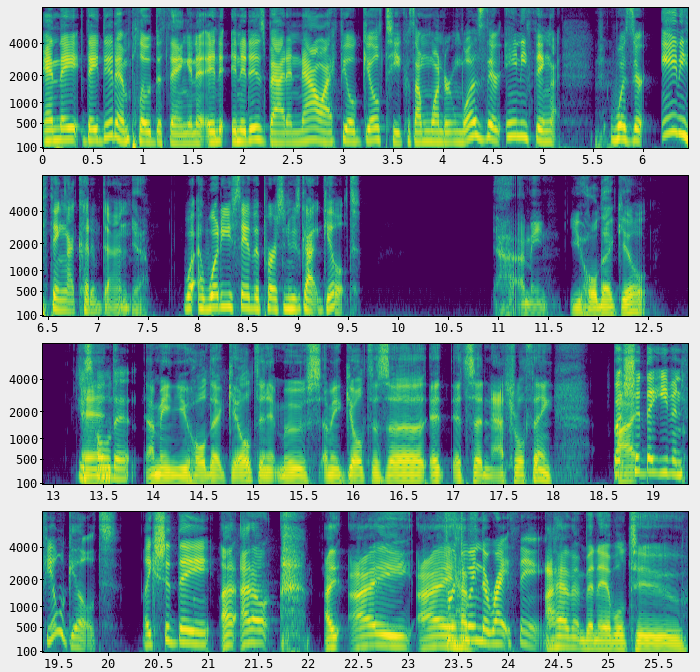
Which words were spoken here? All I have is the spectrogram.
And they they did implode the thing and it, and it is bad and now I feel guilty because I'm wondering was there anything was there anything I could have done? Yeah. What what do you say to the person who's got guilt? I mean, you hold that guilt. Just And, hold it. I mean, you hold that guilt and it moves. I mean, guilt is a it, it's a natural thing. But I- should they even feel guilt? Like should they I, I don't I I I for have, doing the right thing? I haven't been able to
